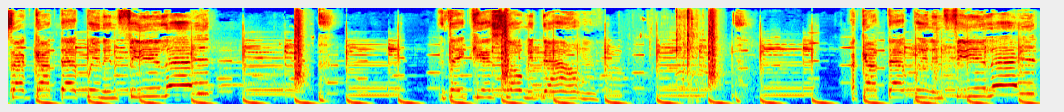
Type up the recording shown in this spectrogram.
Cause I got that winning feeling. They can't slow me down. I got that winning feeling.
